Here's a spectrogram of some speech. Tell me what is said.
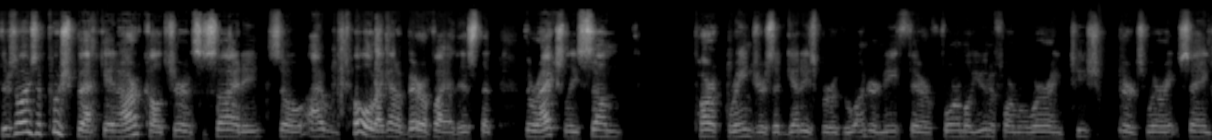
there's always a pushback in our culture and society. So I'm told, I got to verify this, that there are actually some park rangers at Gettysburg who, underneath their formal uniform, are wearing T-shirts wearing saying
